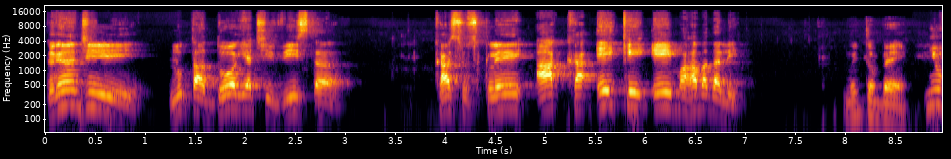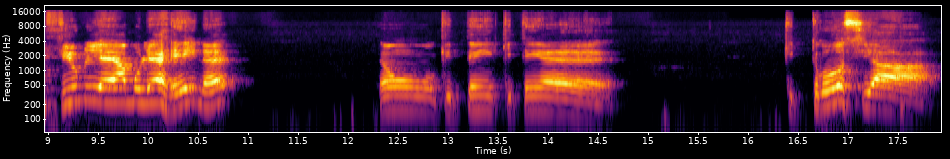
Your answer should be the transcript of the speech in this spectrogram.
grande lutador e ativista Cassius Clay, a.k.a. Muhammad Ali. Muito bem. E o filme é A Mulher Rei, né? É um que tem que tem é, que trouxe a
